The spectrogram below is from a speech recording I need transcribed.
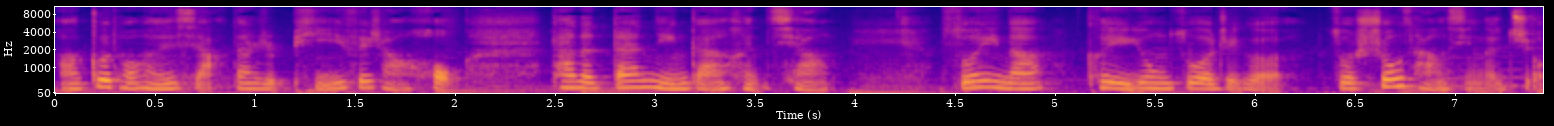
啊，个头很小，但是皮非常厚，它的单宁感很强。所以呢，可以用作这个做收藏型的酒，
